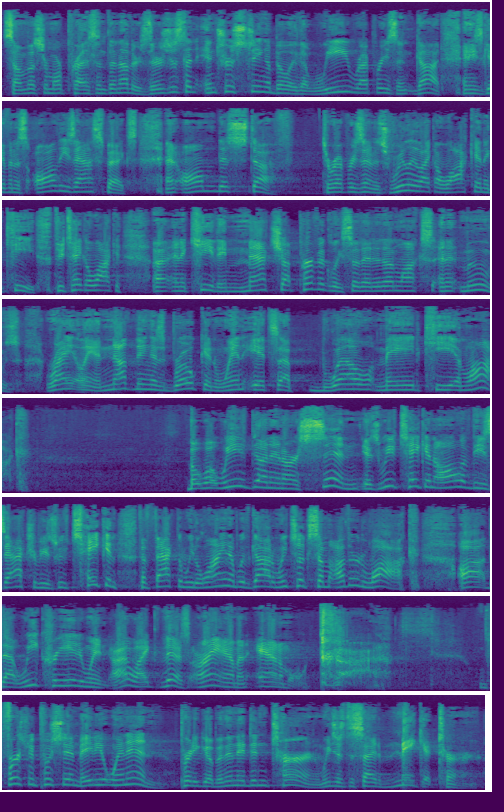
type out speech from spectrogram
Some of us are more present than others. There's just an interesting ability that we represent God, and He's given us all these aspects and all this stuff to represent. It's really like a lock and a key. If you take a lock uh, and a key, they match up perfectly so that it unlocks and it moves rightly, and nothing is broken when it's a well made key and lock. But what we've done in our sin is we've taken all of these attributes. We've taken the fact that we line up with God and we took some other lock uh, that we created. Went, I like this. I am an animal. First we pushed in, maybe it went in pretty good, but then it didn't turn. We just decided to make it turn.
